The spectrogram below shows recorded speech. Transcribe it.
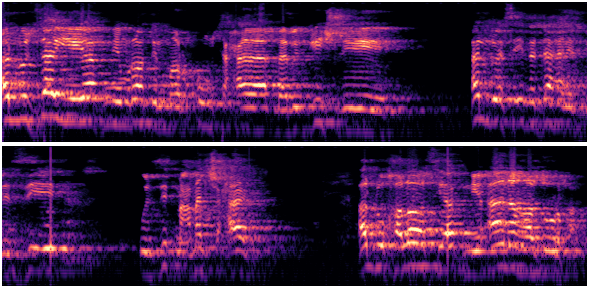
قال له إزاي يا ابني؟ مرات المرحوم سحاء ما بتجيش ليه؟ قال له يا سيدنا دهنت بالزيت والزيت ما عملش حاجة. قال له خلاص يا ابني أنا هزورها.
